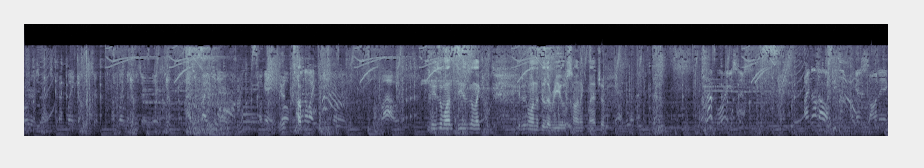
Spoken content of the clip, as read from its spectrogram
quarters match because I'm playing the loser. I'm playing the loser of this. I to fight either. Okay, You're well, I tough. don't know why he's going Cloud. He's the one. He doesn't like. He doesn't want to do the Ryu Sonic matchup. It's not boring, it's just. I know how against Sonic,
